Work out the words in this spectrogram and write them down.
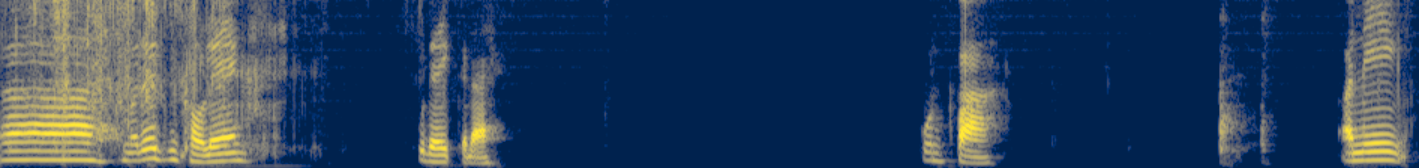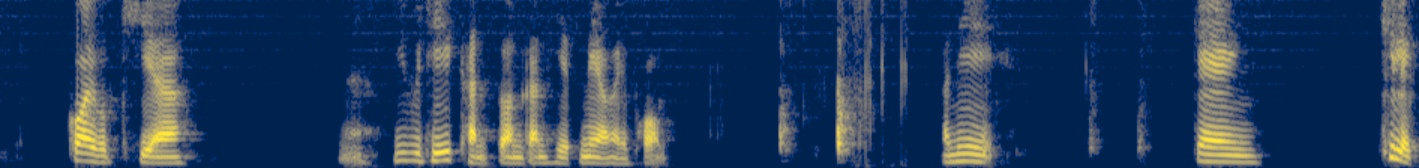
มาเริ่มกินข้าวแรงผู้ใดก็ได้ปนป่า อันนี้ก้อยบักเขียนะมีวิธีขั้นตอนการเฮ็ดแนวให้พร้อม อันนี้ แกงขี้เหล็ก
